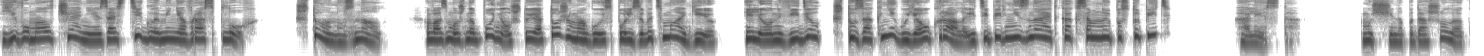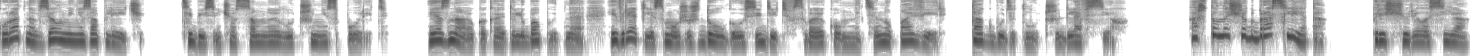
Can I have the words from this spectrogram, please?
Его молчание застигло меня врасплох. Что он узнал? Возможно, понял, что я тоже могу использовать магию. Или он видел, что за книгу я украла и теперь не знает, как со мной поступить? Алеста. Мужчина подошел и аккуратно взял меня за плечи. Тебе сейчас со мной лучше не спорить. Я знаю, какая ты любопытная, и вряд ли сможешь долго усидеть в своей комнате, но поверь, так будет лучше для всех. «А что насчет браслета?» — прищурилась я.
